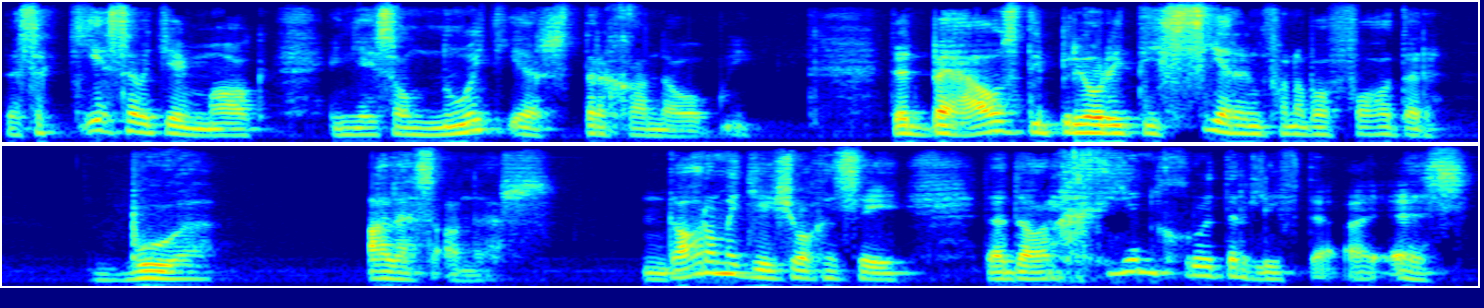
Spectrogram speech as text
Dis 'n keuse wat jy maak en jy sal nooit eers teruggaan daarop nie. Dit behels die prioritisering van 'n Vader bo alles anders. En daarom het Yeshua gesê dat daar geen groter liefde is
